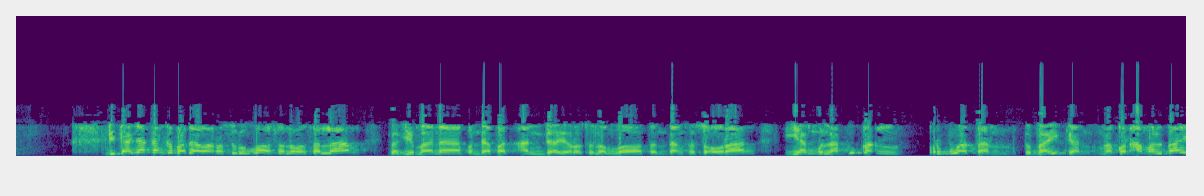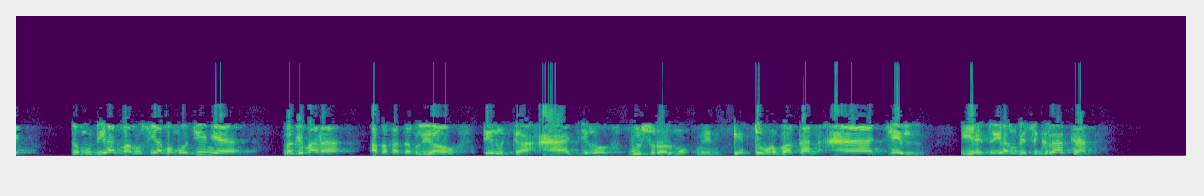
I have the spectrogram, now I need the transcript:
Ditanyakan kepada Rasulullah SAW, bagaimana pendapat anda ya Rasulullah tentang seseorang yang melakukan perbuatan kebaikan, melakukan amal baik, kemudian manusia memujinya. Bagaimana? Apa kata beliau? Tilka ajilu busrul mukmin. Itu merupakan ajil, yaitu yang disegerakan.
